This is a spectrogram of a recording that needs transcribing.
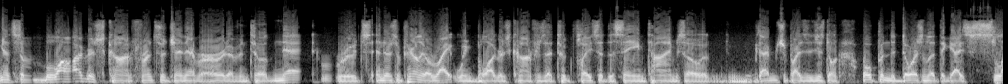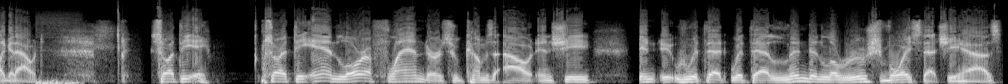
it's a bloggers conference, which I never heard of until Netroots, and there's apparently a right wing bloggers conference that took place at the same time. So I'm surprised they just don't open the doors and let the guys slug it out. So at the so at the end, Laura Flanders, who comes out and she, in, with that with that Lyndon LaRouche voice that she has,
